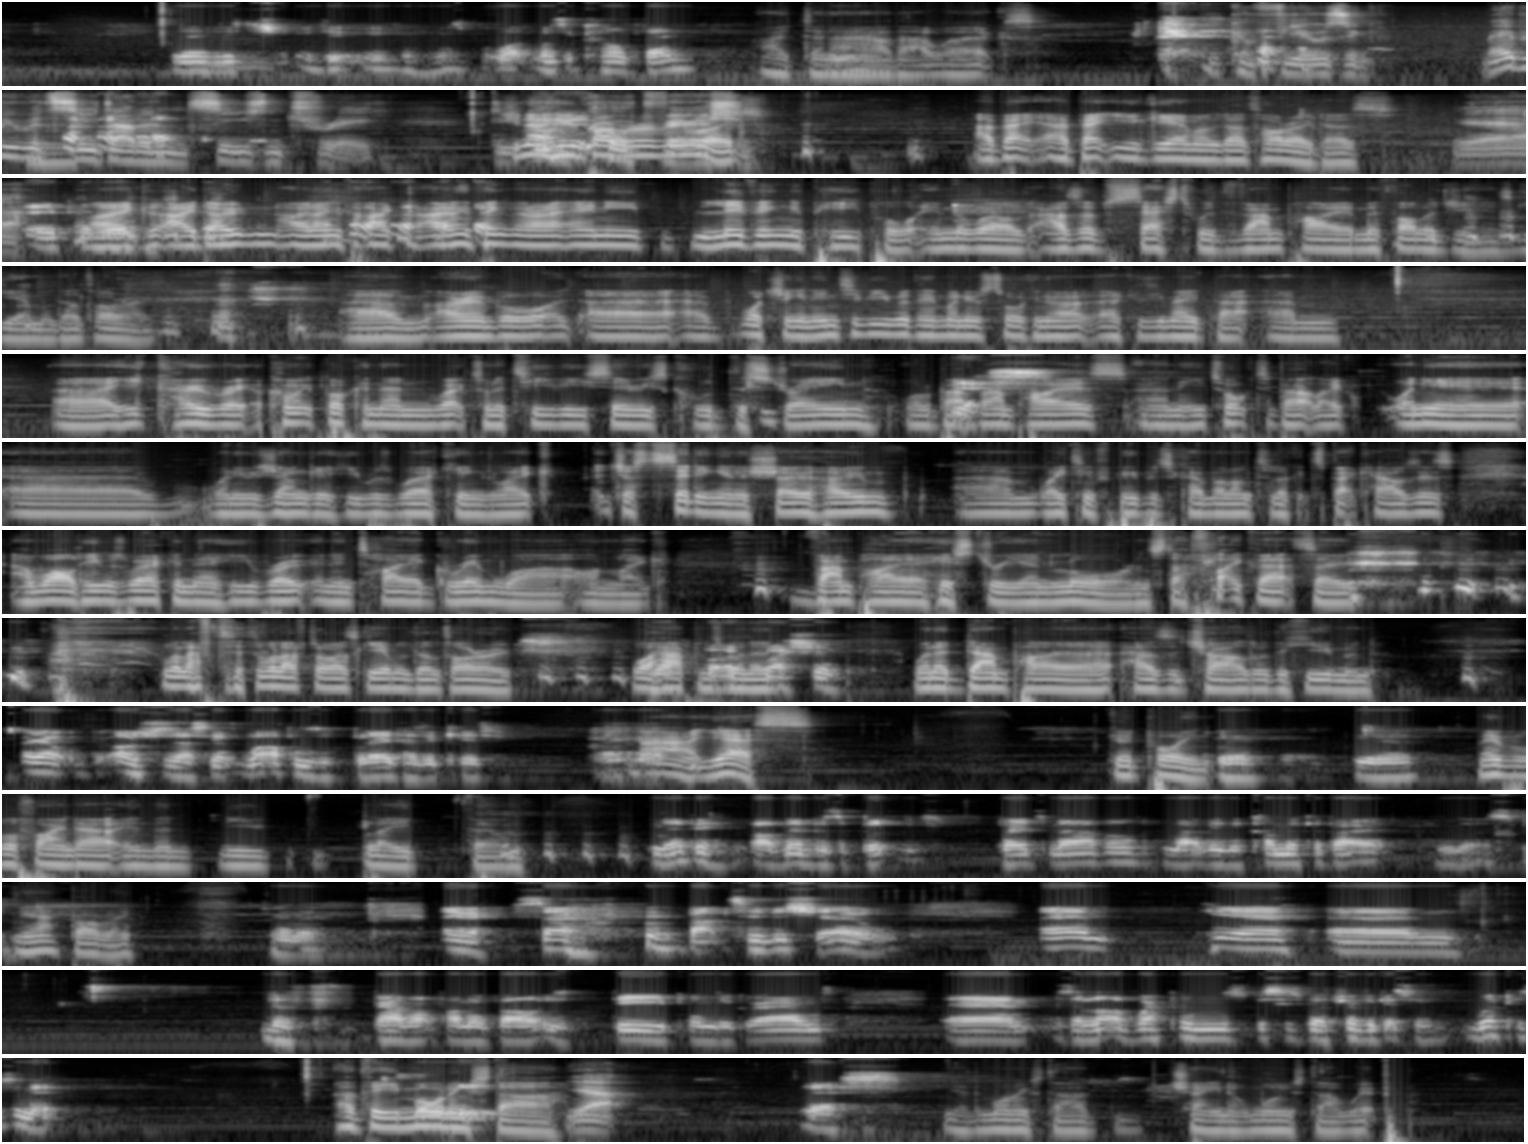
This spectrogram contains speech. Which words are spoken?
Yeah, would it ch- would it- what was it called then? I don't know how hmm. that works. Confusing. Maybe we'd see that in season three. Do you know who probably version. would? I bet. I bet you Guillermo del Toro does. Yeah. Like I don't. I don't. I, I don't think there are any living people in the world as obsessed with vampire mythology as Guillermo del Toro. Um, I remember uh, uh, watching an interview with him when he was talking about because he made that. Um, uh, he co-wrote a comic book and then worked on a TV series called The Strain, all about Yes. vampires. And he talked about like one year uh, when he was younger, he was working like just sitting in a show home, um, waiting for people to come along to look at spec houses. And while he was working there, he wrote an entire grimoire on like vampire history and lore and stuff like that. So we'll have to we'll have to ask Guillermo del Toro what happens What a when a question. when a vampire has a child with a human. Oh, yeah, I was just asking, what happens if Blade has a kid? Ah, yes. Good point. Yeah, yeah, Maybe we'll find out in the new Blade film. maybe. Or maybe there's a book. Blade's Marvel. Might be in a comic about it. Who knows? yeah, probably. I know. Anyway, so back to the show. Um, here, um, the Belmont family vault is deep underground. Um, there's a lot of weapons. This is where Trevor gets a whip, isn't it? Uh, the Morning Star. Yeah. Yes. Yeah, the Morning Star chain or Morning Star whip.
